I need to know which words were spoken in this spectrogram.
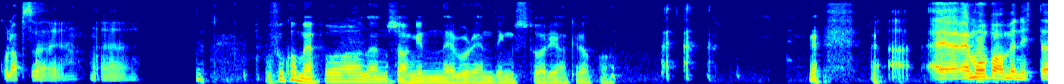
kollapser eh, Hvorfor kom jeg på den sangen 'Never Ending Story' akkurat nå? Jeg må bare benytte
